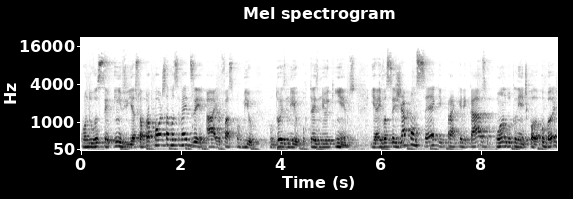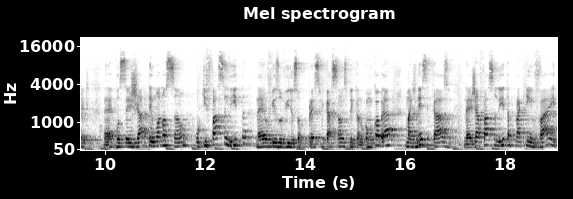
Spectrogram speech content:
Quando você envia a sua proposta, você vai dizer, ah, eu faço por mil, por dois mil, por três mil e quinhentos. E aí você já consegue, para aquele caso, quando o cliente coloca o budget, né, você já tem uma noção, o que facilita, né, eu fiz o um vídeo sobre precificação explicando como cobrar, mas nesse caso né, já facilita para quem vai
